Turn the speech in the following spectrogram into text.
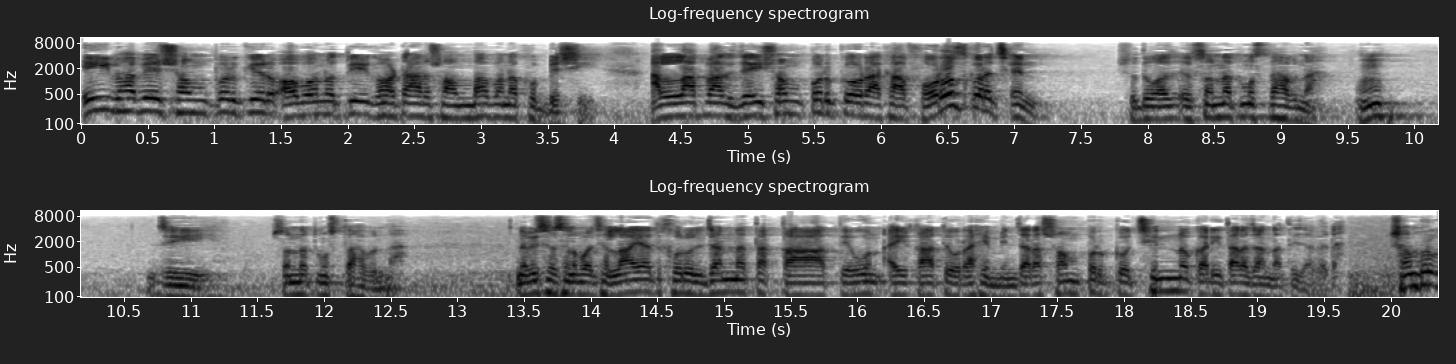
এইভাবে সম্পর্কের অবনতি ঘটার সম্ভাবনা খুব বেশি। আল্লাহ পাক যেই সম্পর্ক রাখা ফরজ করেছেন, শুধু সন্ন্যাত মুস্তাহাব না জি সন্ন্যত মুস্তাহাব না। নবিসাম বলছেন লায়াত খরুল জান্নাতা কাতেউন আই কাতেউ রাহিমিন, যারা সম্পর্ক ছিন্নকারী, তারা জান্নাতে যাবে না। সম্পর্ক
